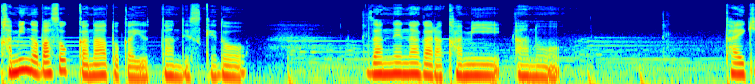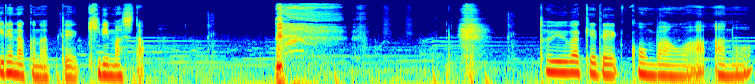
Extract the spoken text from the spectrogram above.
髪伸ばそっかなとか言ったんですけど残念ながら髪あの耐えきれなくなって切りました。というわけで今晩はあの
